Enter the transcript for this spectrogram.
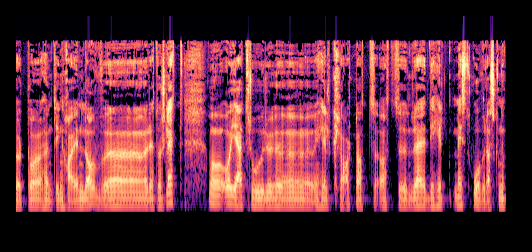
hørt på 'Hunting High and Love', uh, rett og slett. Og, og jeg tror uh, helt klart at, at det er de helt mest overraskende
